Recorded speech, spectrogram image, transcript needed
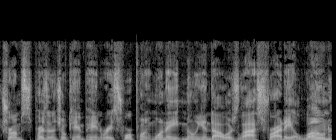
Trump's presidential campaign raised $4.18 million last Friday alone,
